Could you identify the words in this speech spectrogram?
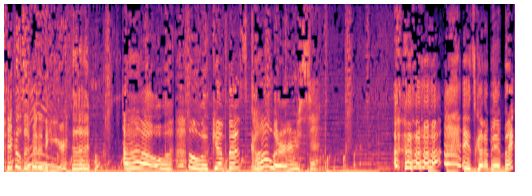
Tickles a bit in here. Oh, look at these colors! it's gonna be a big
